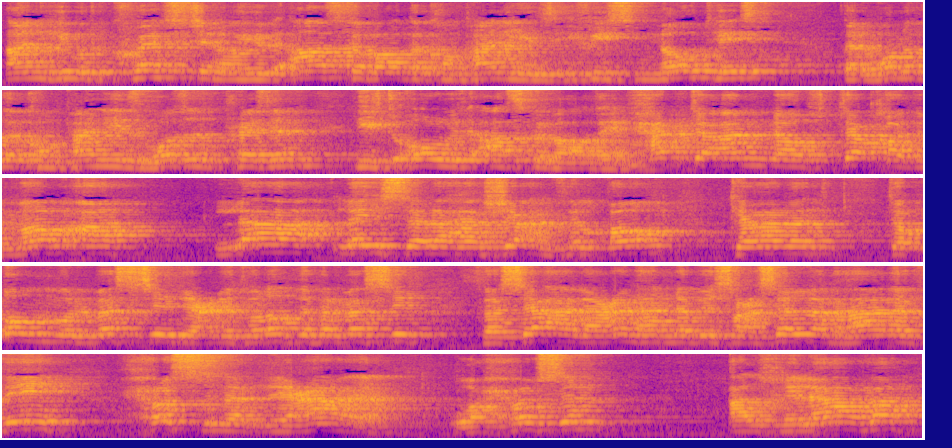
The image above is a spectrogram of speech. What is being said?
And he would question or he would ask about the companions if he's noticed that one of the companions wasn't present, he used to always ask about them. حتى أنه افتقد مرأة لا ليس لها شأن في القوم كانت تقوم المسجد يعني تنظف المسجد فسأل عنها النبي صلى الله عليه وسلم هذا فيه حسن الرعاية وحسن الخلافة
